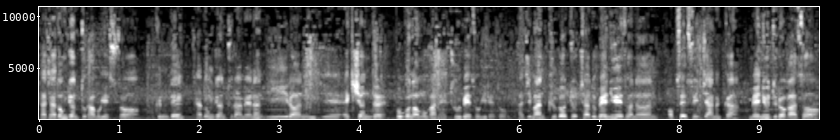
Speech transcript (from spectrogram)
자 자동 전투 가보겠어. 근데 자동 전투라면은 이런 이제 액션들 보고 넘어가네 두 배속이라도. 하지만 그것조차도 메뉴에서는 없앨 수 있지 않을까? 메뉴 들어가서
